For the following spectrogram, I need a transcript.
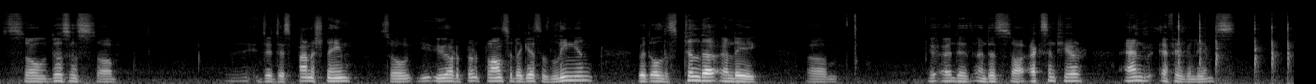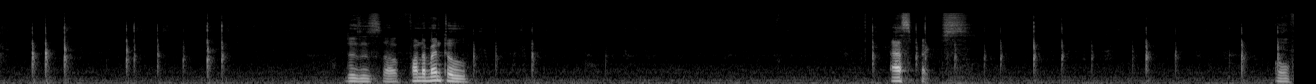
so this is uh, it's a Spanish name so you, you, have to pronounce it I guess as Linian with all this tilde and a um, and this, and this uh, accent here and F.A. Williams this is a fundamental aspects of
